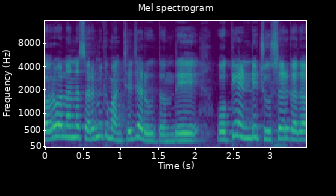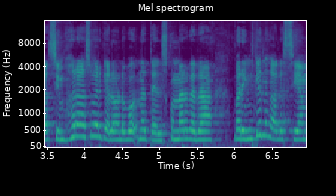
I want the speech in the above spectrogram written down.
ఎవరి వాళ్ళన్నా సరే మీకు మంచి జరుగుతుంది. ఓకే అండి చూశారు కదా. సింహరాశి వారికి ఎలా ఉండబోతుందో తెలుసుకున్నారు కదా. మరి ఇంకెందుకు ఆలస్యం?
